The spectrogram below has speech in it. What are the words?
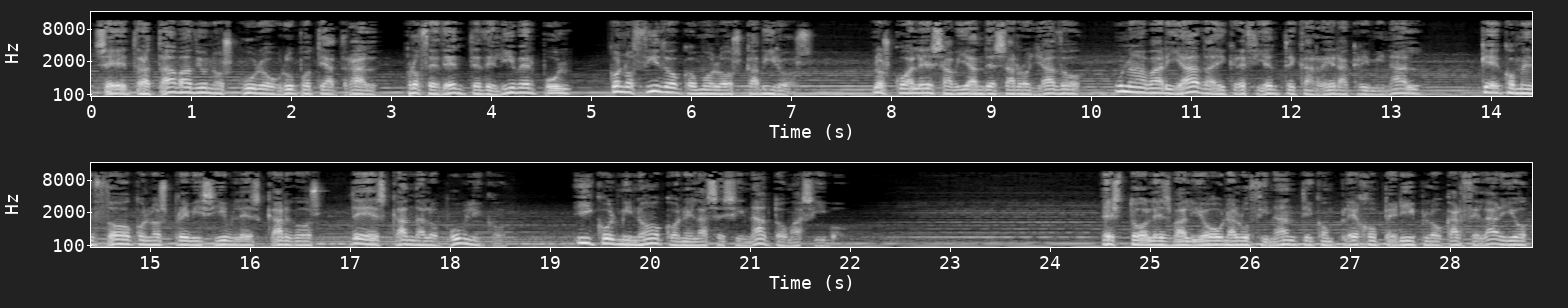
Se trataba de un oscuro grupo teatral procedente de Liverpool conocido como los Cabiros, los cuales habían desarrollado una variada y creciente carrera criminal que comenzó con los previsibles cargos de escándalo público y culminó con el asesinato masivo. Esto les valió un alucinante y complejo periplo carcelario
